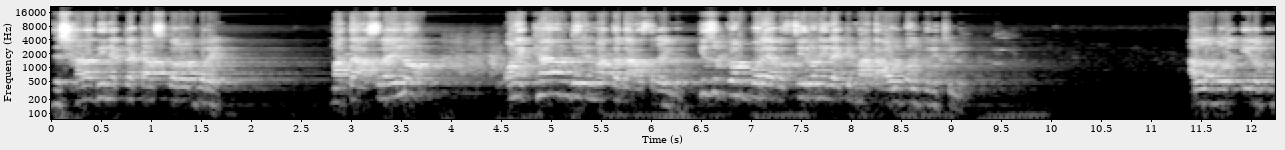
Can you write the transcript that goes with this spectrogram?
যে সারাদিন একটা কাজ করার পরে মাথা আশ্রাইলো, অনেকক্ষণ ধরে মাথাটা আশ্রাইল। কিছুক্ষণ পরে আবার চিরনি রেখে মাথা আউলমাল করেছিল আল্লাহ বলে, এরকম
